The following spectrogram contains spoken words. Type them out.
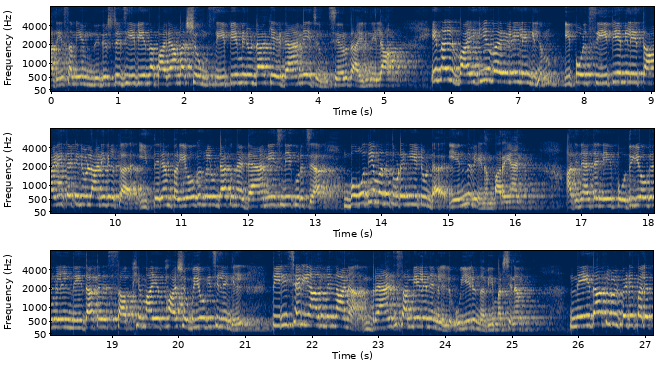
അതേസമയം നികൃഷ്ട ജീവി എന്ന പരാമർശവും സി പി എമ്മിനുണ്ടാക്കിയ ഡാമേജും ചെറുതായിരുന്നില്ല. എന്നാൽ വൈകിയ വേളയിലെങ്കിലും ഇപ്പോൾ സി പി എമ്മിലെ താഴെത്തട്ടിലുള്ള അണികൾക്ക് ഇത്തരം പ്രയോഗങ്ങൾ ഉണ്ടാക്കുന്ന ഡാമേജിനെ കുറിച്ച് ബോധ്യം വന്നു തുടങ്ങിയിട്ടുണ്ട് എന്ന് വേണം പറയാൻ. അതിനാൽ തന്നെ പൊതുയോഗങ്ങളിൽ നേതാക്കൾ സഭ്യമായ ഭാഷ ഉപയോഗിച്ചില്ലെങ്കിൽ തിരിച്ചടിയാകുമെന്നാണ് ബ്രാഞ്ച് സമ്മേളനങ്ങളിൽ ഉയരുന്ന വിമർശനം. നേതാക്കൾ ഉൾപ്പെടെ അതിരുവിട്ട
